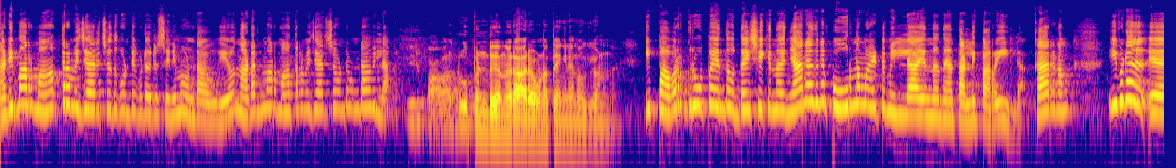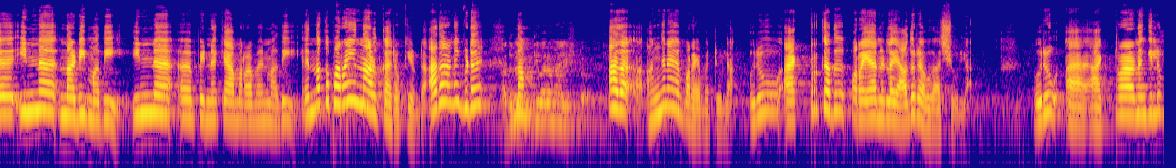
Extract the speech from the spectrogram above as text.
നടിമാർ മാത്രം വിചാരിച്ചത് കൊണ്ട് ഇവിടെ ഒരു സിനിമ ഉണ്ടാവുകയോ നടന്മാർ മാത്രം വിചാരിച്ചുകൊണ്ട് ഉണ്ടാവില്ല. ഒരു പവർ ഗ്രൂപ്പ് ഉണ്ട് എന്നൊരു ആരോപണത്തെ എങ്ങനെ നോക്കിക്കാണുന്നത് ഈ പവർ ഗ്രൂപ്പ് എന്താ ഉദ്ദേശിക്കുന്നത്? ഞാനതിനെ പൂർണമായിട്ടും ഇല്ല എന്ന് ഞാൻ തള്ളി പറയില്ല. കാരണം ഇവിടെ ഇന്ന നടി മതി ഇന്ന പിന്നെ ക്യാമറാമാൻ മതി എന്നൊക്കെ പറയുന്ന ആൾക്കാരൊക്കെ ഉണ്ട്. അതാണ് ഇവിടെ അത് അങ്ങനെ പറയാൻ പറ്റില്ല ഒരു ആക്ടർക്ക് അത് പറയാനുള്ള യാതൊരു അവകാശവും ഒരു ആക്ടറാണെങ്കിലും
